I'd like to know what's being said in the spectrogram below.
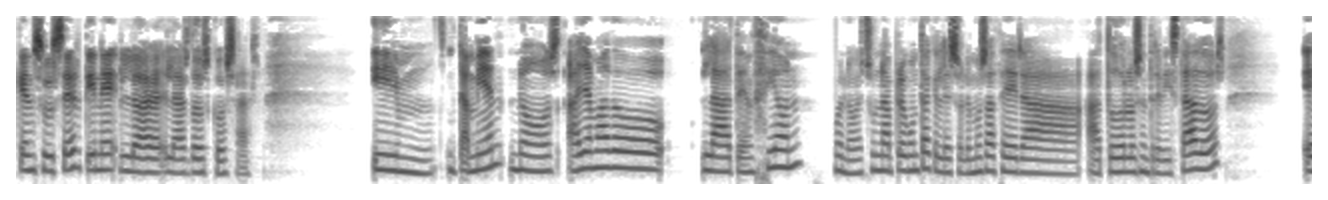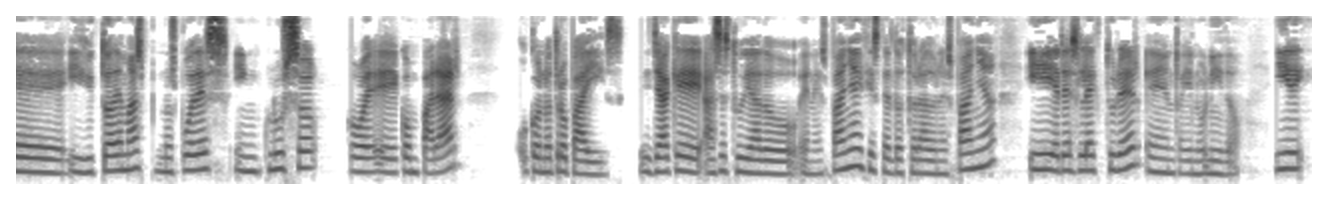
que en su ser tiene las dos cosas. Y también nos ha llamado la atención bueno, es una pregunta que le solemos hacer a, todos los entrevistados eh, y tú además nos puedes incluso eh, comparar con otro país, ya que has estudiado en España, hiciste el doctorado en España y eres lecturer en Reino Unido y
